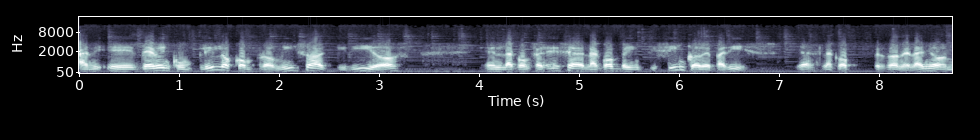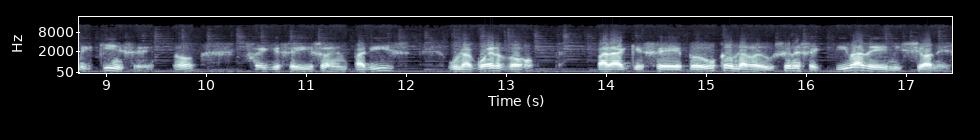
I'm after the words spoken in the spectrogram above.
deben cumplir los compromisos adquiridos en la conferencia de la COP25 de París, perdón, el año 2015, ¿no? Fue que se hizo en París un acuerdo para que se produzca una reducción efectiva de emisiones.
